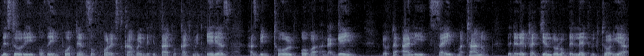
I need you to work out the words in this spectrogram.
The story of the importance of forest cover in the Hitato catchment areas has been told over and again. Dr. Ali Said Matano, the Director General of the Lake Victoria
